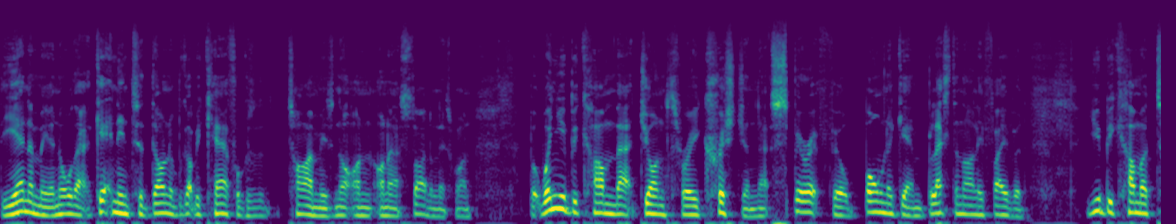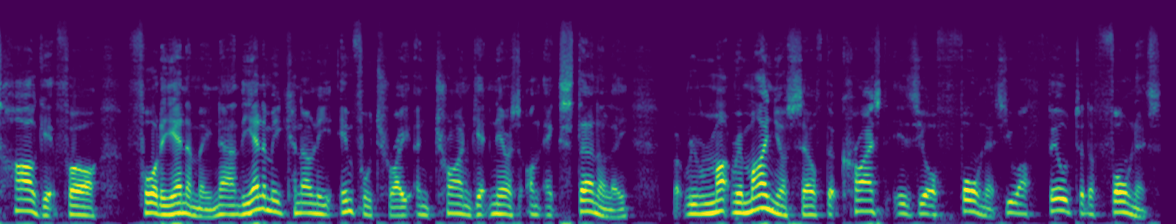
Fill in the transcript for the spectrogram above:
the enemy and all that, getting into. Don't we've got to be careful because the time is not on, on our side on this one but when you become that John 3 Christian, that spirit filled, born again, blessed and highly favored, you become a target for for the enemy. Now, the enemy can only infiltrate and try and get near us on externally, but rem- remind yourself that Christ is your fullness. You are filled to the fullness.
